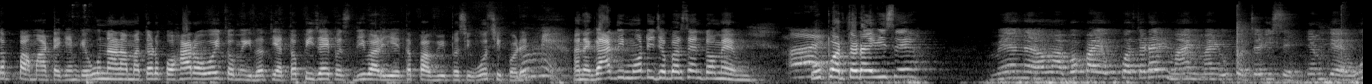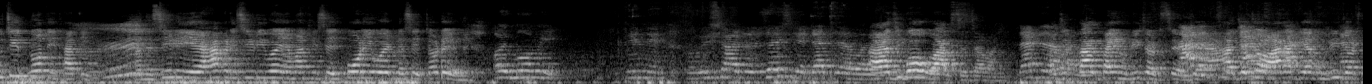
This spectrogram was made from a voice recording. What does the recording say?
તપવા માટે કેમ કે ઉનાળામાં તડકો સારો હોય તો મેં અત્યારે તપી જાય પછી દિવાળીએ તપાવવી પછી ઓછી પડે. અને ગાદી મોટી જબર છે ને તો અમે ઉપર ચડાવી છે. મેં ને અમારા પપ્પાએ ઉપર ચડાવી માંડ માંડ ઉપર ચડી છે. કેમ કે ઊંચી જ નહોતી થતી. અને સીડી એ હાકડી સીડી હોય એમાંથી છે પોળી હોય એટલે છે ચડે નહીં. આજ બહુ વાર છે જવાની. આજે કાલ ભાઈનું રિઝલ્ટ છે. આજે જો આરાધ્યાનું રિઝલ્ટ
